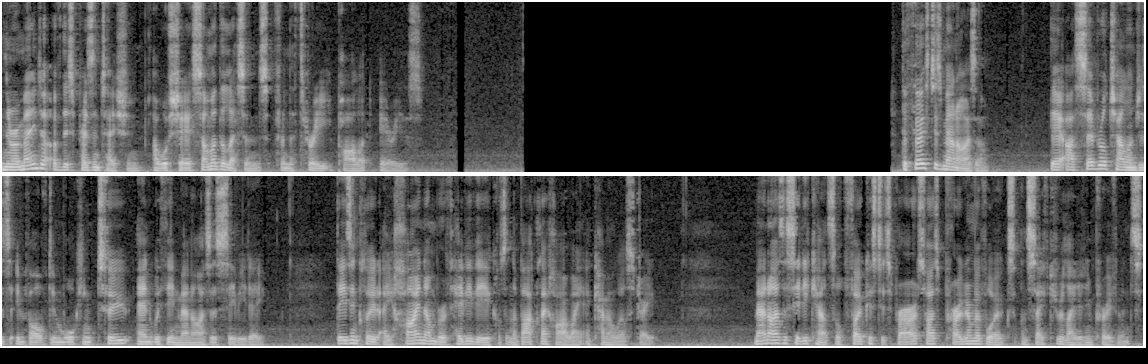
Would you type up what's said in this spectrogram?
In the remainder of this presentation, I will share some of the lessons from the three pilot areas. The first is Mount Isa. There are several challenges involved in walking to and within Mount Isa's CBD. These include a high number of heavy vehicles on the Barkly Highway and Camooweal Street. Mount Isa City Council focused its prioritised program of works on safety related improvements.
